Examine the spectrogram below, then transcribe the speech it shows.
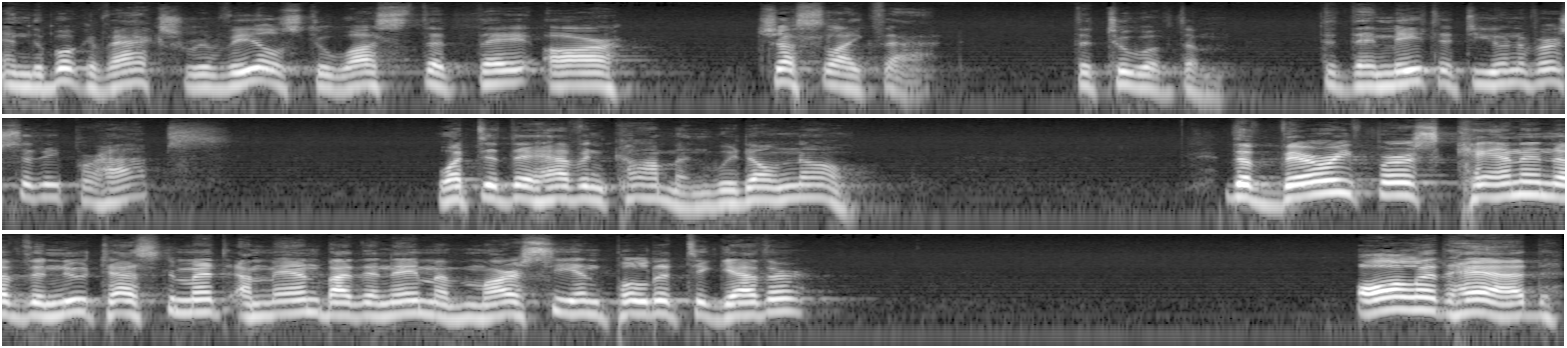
And the book of Acts reveals to us that they are just like that, the two of them. Did they meet at the university, perhaps? What did they have in common? We don't know. The very first canon of the New Testament, a man by the name of Marcion pulled it together all it had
